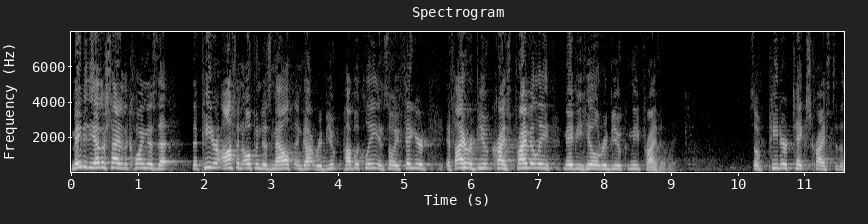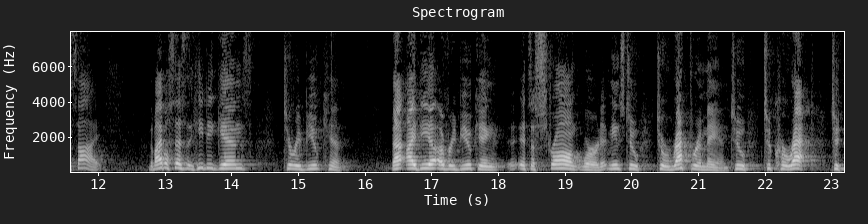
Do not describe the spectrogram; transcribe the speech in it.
Maybe the other side of the coin is that, that Peter often opened his mouth and got rebuked publicly, and so he figured if I rebuke Christ privately, maybe he'll rebuke me privately. So Peter takes Christ to the side. The Bible says that he begins to rebuke him. That idea of rebuking, it's a strong word. It means to, to reprimand, to, to correct, to,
